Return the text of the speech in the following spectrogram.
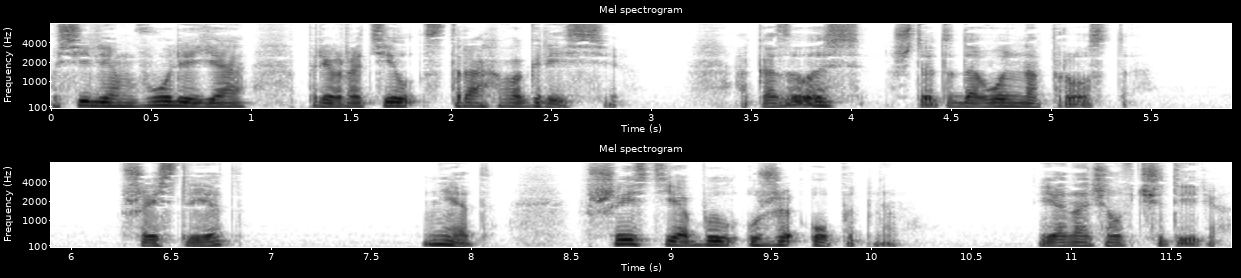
Усилием воли я превратил страх в агрессию. Оказалось, что это довольно просто. В шесть лет? Нет, в шесть я был уже опытным. Я начал в четыре.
